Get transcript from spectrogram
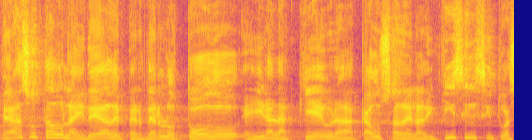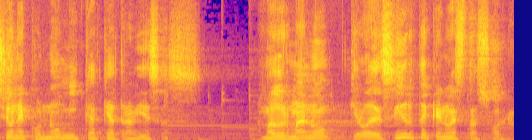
¿Te ha azotado la idea de perderlo todo e ir a la quiebra a causa de la difícil situación económica que atraviesas? Amado hermano, quiero decirte que no estás solo.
